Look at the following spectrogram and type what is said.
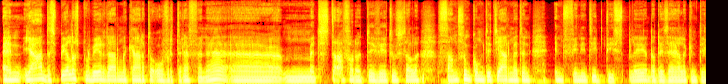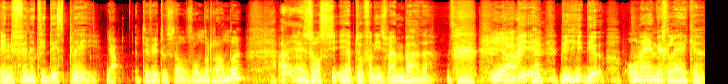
En ja, de spelers proberen daar elkaar te overtreffen. Hè. Uh, met straffere tv-toestellen. Samsung komt dit jaar met een Infinity Display. Dat is eigenlijk een tv... Infinity Display? Ja, een tv-toestel zonder randen. Ah, zoals, je hebt ook van die zwembaden. Ja. Die, die, die, oneindig lijken.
